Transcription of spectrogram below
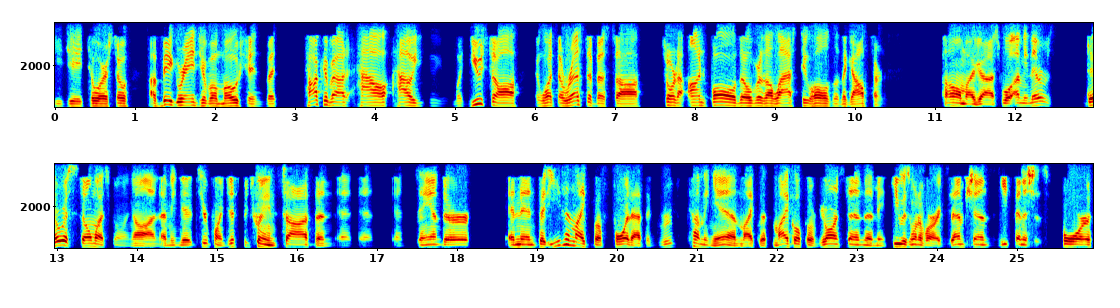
PGA Tour. So a big range of emotions, but talk about how how what you saw and what the rest of us saw sort of unfold over the last two holes of the golf tournament. Oh my gosh! Well, I mean, there was there was so much going on. I mean, to your point, just between Sahith and and and, and Xander, and then, but even like before that, the groups coming in, like with Michael Thorbjornsen. I mean, he was one of our exemptions. He finishes fourth,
